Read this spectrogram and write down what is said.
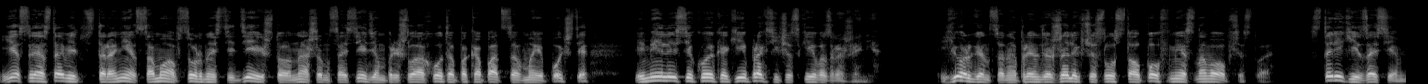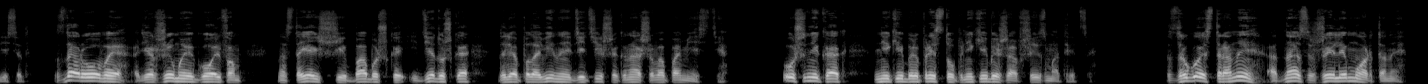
Если оставить в стороне саму абсурдность идеи, что нашим соседям пришла охота покопаться в моей почте, имелись и кое-какие практические возражения. Йоргенсены принадлежали к числу столпов местного общества. Старики за семьдесят, здоровые, одержимые гольфом, настоящие бабушка и дедушка для половины детишек нашего поместья. Уж никак не киберпреступники, бежавшие из матрицы. С другой стороны, от нас жили Мортоны,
